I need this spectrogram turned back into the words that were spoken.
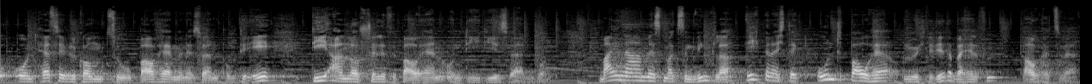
und herzlich willkommen zu bauherrn-werden.de, die Anlaufstelle für Bauherren und die, die es werden wollen. Mein Name ist Maxim Winkler, ich bin Architekt und Bauherr und möchte dir dabei helfen, Bauherr zu werden.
